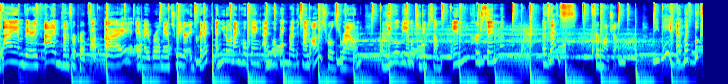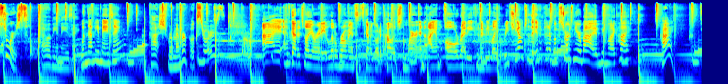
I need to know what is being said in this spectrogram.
I am very I'm Jennifer Prokop. I am a romance reader and critic. And you know what I'm hoping? I'm hoping by the time August rolls around, you will be able to do some in-person events for Bombshell Maybe at like bookstores. That would be amazing. Wouldn't that be amazing? Gosh, remember bookstores? I have got to tell you already, Little Romance is going to go to college somewhere, and I am already going to be like reaching out to the independent bookstores nearby and being like, "Hi, Hi.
